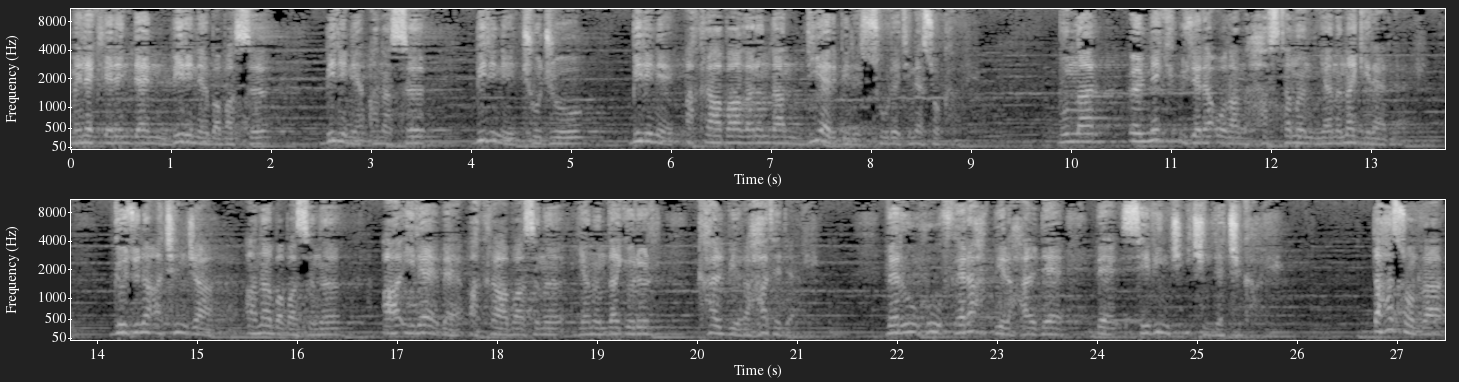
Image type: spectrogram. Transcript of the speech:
meleklerinden birini babası, birini anası, birini çocuğu, birini akrabalarından diğer biri suretine sokar. Bunlar ölmek üzere olan hastanın yanına girerler. Gözünü açınca ana babasını, aile ve akrabasını yanında görür, kalbi rahat eder. Ve ruhu ferah bir halde ve sevinç içinde çıkar. Daha sonra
